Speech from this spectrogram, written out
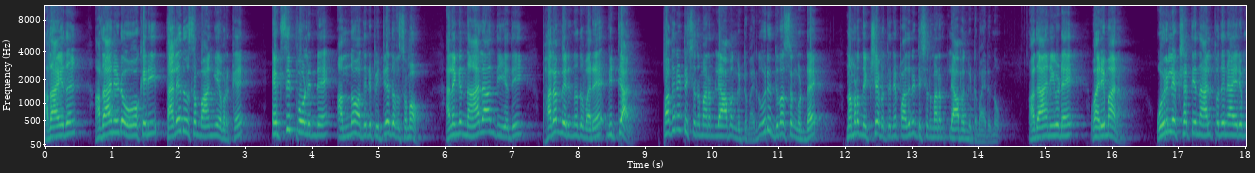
അതായത് അദാനിയുടെ ഓഹരി തലേ ദിവസം വാങ്ങിയവർക്ക് എക്സിറ്റ് പോളിന്റെ അന്നോ അതിന് പിറ്റേ ദിവസമോ അല്ലെങ്കിൽ നാലാം തീയതി ഫലം വരുന്നത് വരെ വിറ്റാൽ പതിനെട്ട് ശതമാനം ലാഭം കിട്ടുമായിരുന്നു. ഒരു ദിവസം കൊണ്ട് നമ്മുടെ നിക്ഷേപത്തിന് പതിനെട്ട് ശതമാനം ലാഭം കിട്ടുമായിരുന്നു. അദാനിയുടെ വരുമാനം ഒരു ലക്ഷത്തി നാൽപ്പതിനായിരം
